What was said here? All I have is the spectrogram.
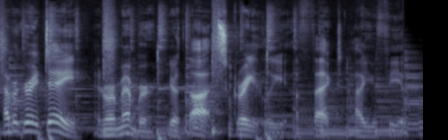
Have a great day, and remember, your thoughts greatly affect how you feel.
